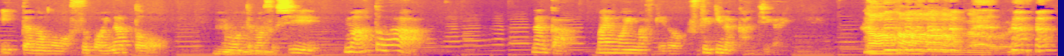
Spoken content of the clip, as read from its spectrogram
いったのもすごいなとうん思ってますし、まああとはなんか前も言いますけど素敵な勘違いああなるほどね。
